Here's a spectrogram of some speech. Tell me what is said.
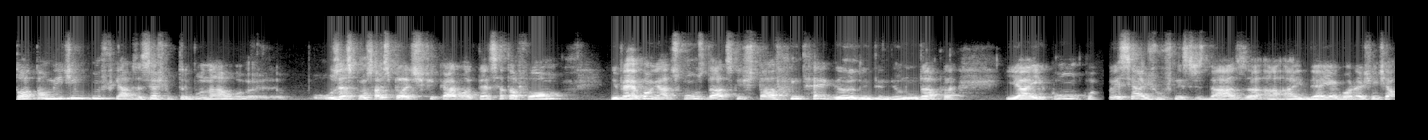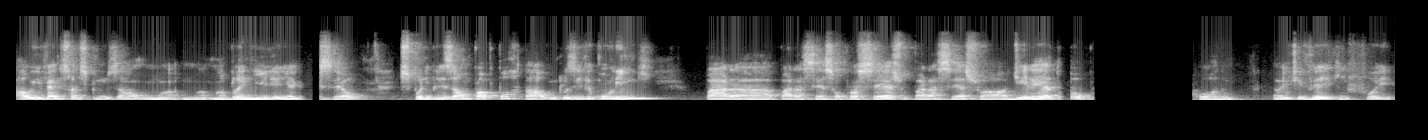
totalmente inconfiáveis. Assim, acho que o tribunal, os responsáveis pela lista ficaram até, de certa forma, envergonhados com os dados que estavam entregando, entendeu? Não dá para E aí, com, com esse ajuste nesses dados, a, a ideia agora é a gente, ao invés de só disponibilizar uma, uma, uma planilha em Excel, disponibilizar um próprio portal, inclusive com link para, para acesso ao processo, para acesso a, direto ao acórdão. Então, a gente vê que foi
